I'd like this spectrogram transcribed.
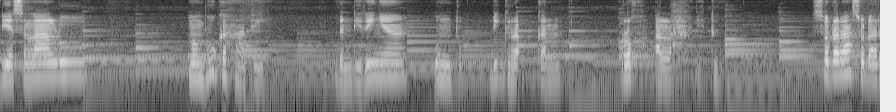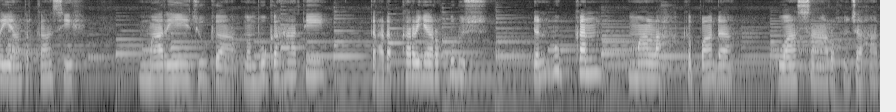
Dia selalu membuka hati dan dirinya untuk digerakkan Roh Allah itu. Saudara-saudari yang terkasih, mari juga membuka hati terhadap karya Roh Kudus dan bukan malah kepada kuasa roh jahat.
